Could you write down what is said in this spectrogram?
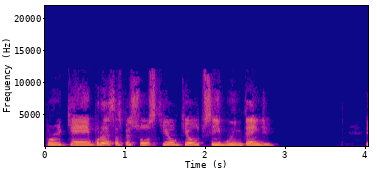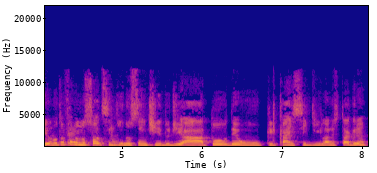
por quem, por essas pessoas que eu, que eu sigo, entende? E eu não tô falando só de seguir no sentido de, ah, tô, deu um clicar em seguir lá no Instagram.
